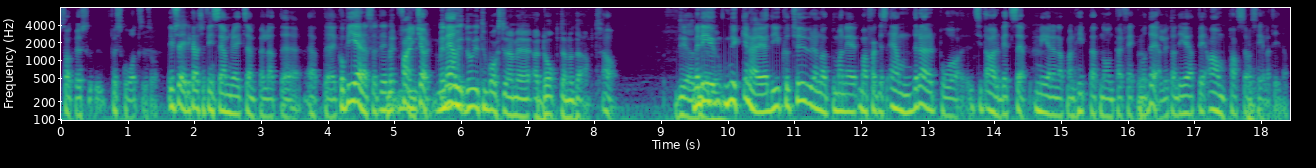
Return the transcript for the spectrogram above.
saker för, för squads och så. I och för sig, det kanske finns sämre exempel att, eh, att eh, kopiera så att det är fine, kör. Men, då, är- då är vi tillbaka till det där med adopt and adapt. Ja. Det, Men det är ju nyckeln här, är- det är ju kulturen och att man, är, man faktiskt ändrar på sitt arbetssätt mer än att man hittat någon perfekt Mm. modell. Utan det är att vi anpassar oss hela tiden.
